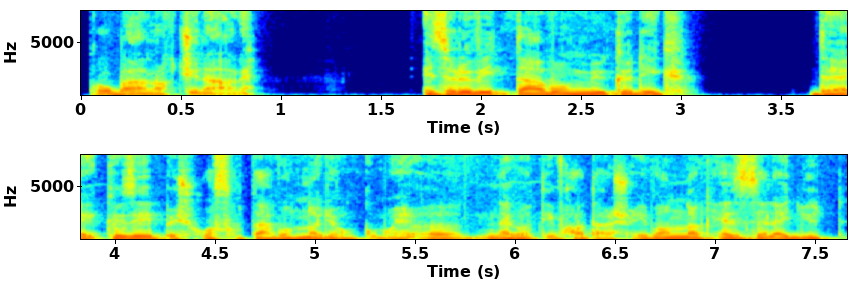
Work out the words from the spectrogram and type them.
próbálnak csinálni. Ez rövid távon működik, de közép és hosszú távon nagyon komoly negatív hatásai vannak. Ezzel együtt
